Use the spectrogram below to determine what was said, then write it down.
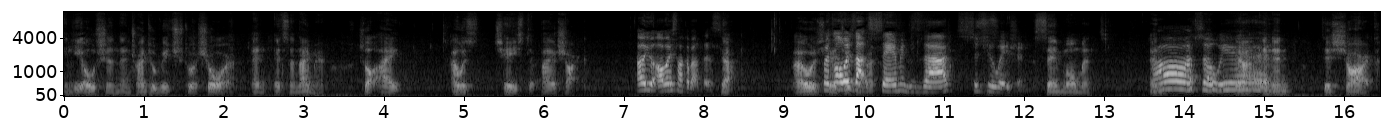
in the ocean and trying to reach to a shore, and it's a nightmare. So I, I was chased by a shark. Oh, you always talk about this. Yeah, I always. But it's always that same exact situation. same moment. And, oh, it's so weird. Yeah, and then this shark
